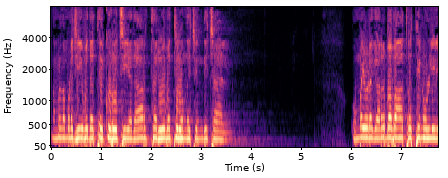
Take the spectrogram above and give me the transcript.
നമ്മൾ നമ്മുടെ ജീവിതത്തെക്കുറിച്ച് യഥാർത്ഥ രൂപത്തിലൊന്ന് ചിന്തിച്ചാൽ ഉമ്മയുടെ ഗർഭപാത്രത്തിനുള്ളിൽ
